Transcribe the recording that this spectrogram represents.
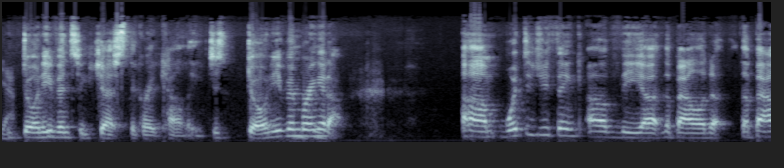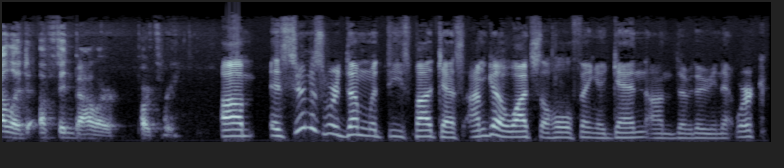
Yeah. Don't even suggest the Great Khali. Just don't even bring it up. Um, what did you think of the uh, the ballad the ballad of Finn Balor Part Three? Um, as soon as we're done with these podcasts, I'm gonna watch the whole thing again on WWE Network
